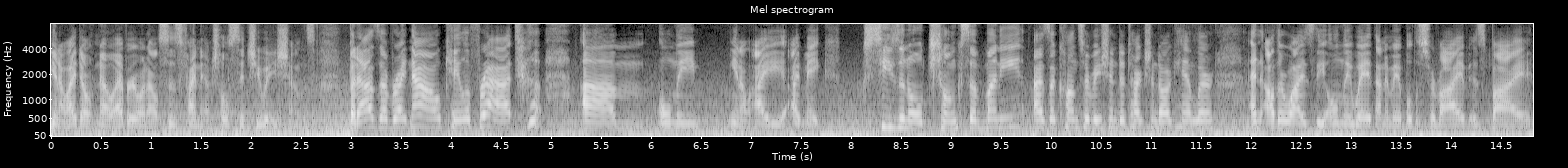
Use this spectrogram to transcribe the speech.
you know, I don't know everyone else's financial situations. But as of right now, Kayla Fratt um, only, you know, I, I make seasonal chunks of money as a conservation detection dog handler, and otherwise, the only way that I'm able to survive is by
